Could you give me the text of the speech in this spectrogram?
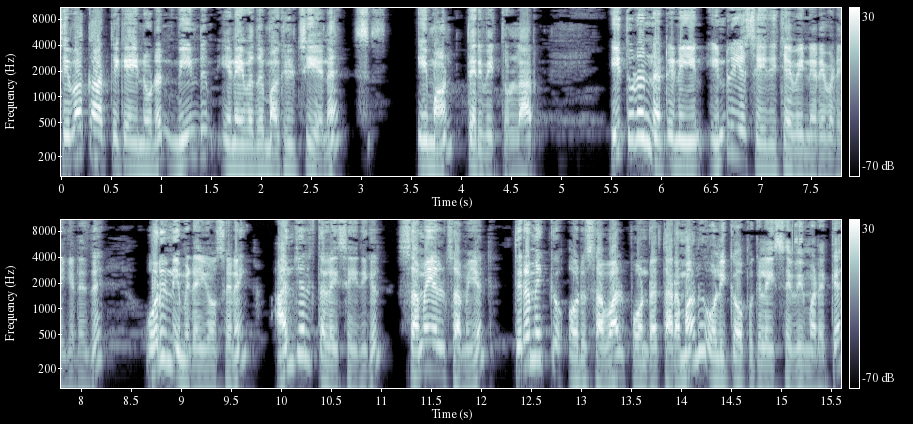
சிவகார்த்திகேயனுடன் மீண்டும் இணைவது மகிழ்ச்சி என இமான் தெரிவித்துள்ளார். இத்துடன் நட்டினியின் இன்றைய செய்தி சேவை நிறைவடைகிறது. ஒரு நிமிட யோசனை. அஞ்சல் தலை செய்திகள் சமையல் சமையல் திறமைக்கு ஒரு சவால் போன்ற தரமான ஒலிக்கோப்புகளை செவிமடுக்க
